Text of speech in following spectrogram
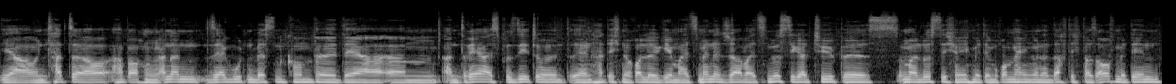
ja, und hatte habe auch einen anderen sehr guten besten Kumpel, der ähm, Andrea Esposito, den hatte ich eine Rolle gegeben als Manager, weil es ein lustiger Typ ist, immer lustig, wenn ich mit dem rumhänge und dann dachte ich, pass auf, mit den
